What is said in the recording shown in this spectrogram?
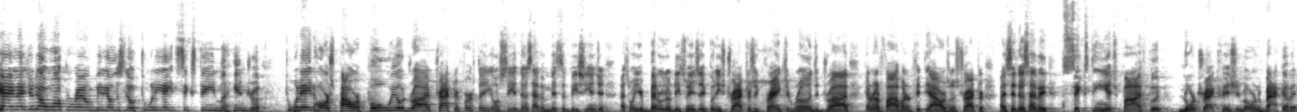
Okay, ladies, you'll do a walk around video on this little 2816 Mahindra 28 horsepower four-wheel drive tractor. First thing you're gonna see, it does have a Mitsubishi engine. That's one of your better little diesel engines. They put in these tractors, it cranks, it runs, it drives. Got around 550 hours on this tractor. Like I said, it does have a 16 inch, five foot Nortrac finishing mower in the back of it.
